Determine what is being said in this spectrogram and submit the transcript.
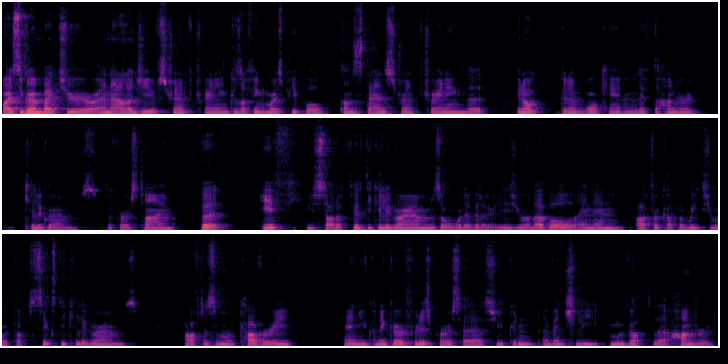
Right. So going back to your analogy of strength training, because I think most people understand strength training that you're not going to walk in and lift 100 kilograms the first time. But if you start at 50 kilograms or whatever is your level, and then after a couple of weeks you work up to 60 kilograms after some recovery, and you kind of go through this process, you can eventually move up to that 100.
